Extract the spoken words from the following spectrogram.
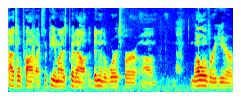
agile products that PMI has put out have been in the works for um, well over a year.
